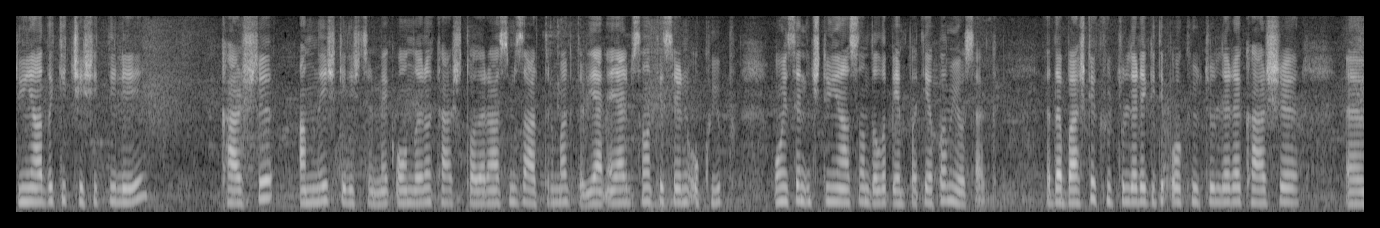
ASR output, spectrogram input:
dünyadaki çeşitliliği karşı anlayış geliştirmek, onlara karşı toleransımızı arttırmaktır. Yani eğer bir sanat eserini okuyup o insanın iç dünyasına dalıp empati yapamıyorsak ya da başka kültürlere gidip o kültürlere karşı e,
